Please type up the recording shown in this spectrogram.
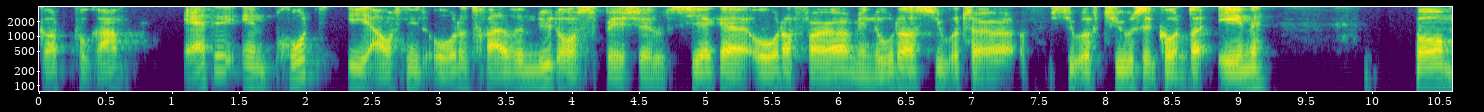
godt program. Er det en brud i afsnit 38 nytårsspecial, cirka 48 minutter, 27, 27 sekunder inde? Bum.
